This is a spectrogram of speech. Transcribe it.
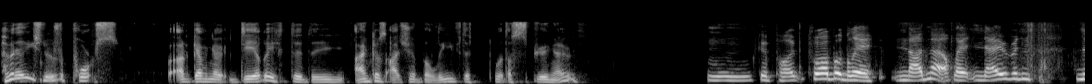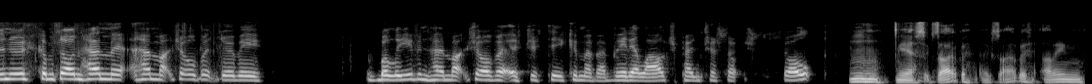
how many of these news reports are giving out daily do the anchors actually believe what they're spewing out? Mm, good point. Probably none. Like now, when the news comes on, how how much of it do we believe, and how much of it is just taken with a very large pinch of salt? Mm-hmm. Yes, exactly, exactly. I mean,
